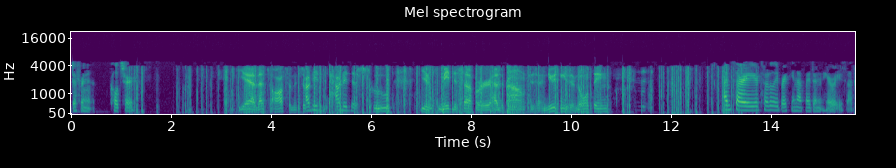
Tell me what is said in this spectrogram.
different culture. Yeah, that's awesome. And so, how did how did this? Who you know, made this up, or has it around? Is it a new thing? Is it an old thing? I'm sorry, you're totally breaking up. I didn't hear what you said.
